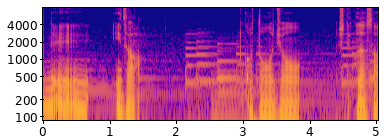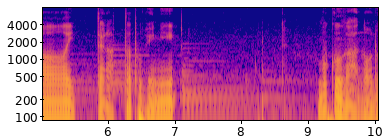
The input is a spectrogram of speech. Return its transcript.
で、いざ、ご登場してくださいってなった時に僕が乗る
